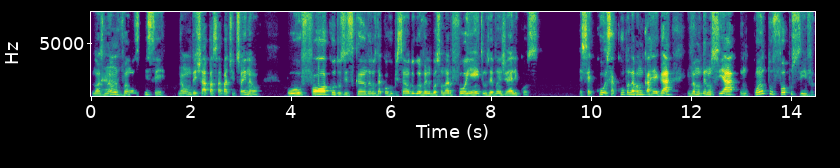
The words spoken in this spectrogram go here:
Nós é. não vamos esquecer. Não vamos deixar passar batido isso aí, não. O foco dos escândalos da corrupção do governo Bolsonaro foi entre os evangélicos. Essa, é essa culpa nós vamos carregar e vamos denunciar enquanto for possível.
